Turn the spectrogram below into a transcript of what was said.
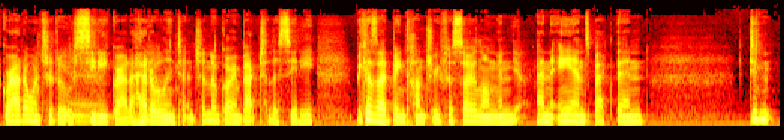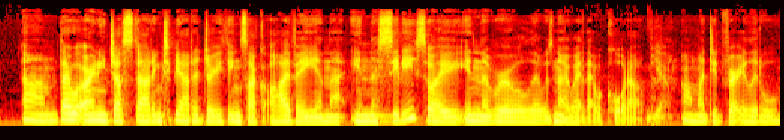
grad. I wanted to do a city grad. I had all intention of going back to the city because I'd been country for so long, and Yeah. and ENs back then didn't. Um, they were only just starting to be able to do things like IV and that in the city. So in the rural, there was no way they were caught up. Yeah. Um, I did very little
